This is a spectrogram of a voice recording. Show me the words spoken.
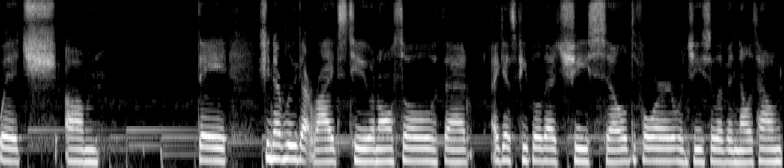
which um, they she never really got rides to, and also that I guess people that she sold for when she used to live in Nellatown,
